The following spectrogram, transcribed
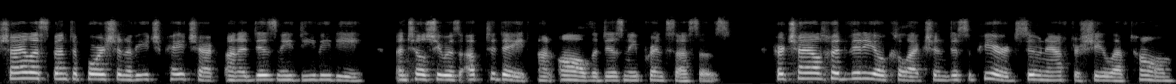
Shyla spent a portion of each paycheck on a Disney DVD until she was up to date on all the Disney princesses. Her childhood video collection disappeared soon after she left home,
